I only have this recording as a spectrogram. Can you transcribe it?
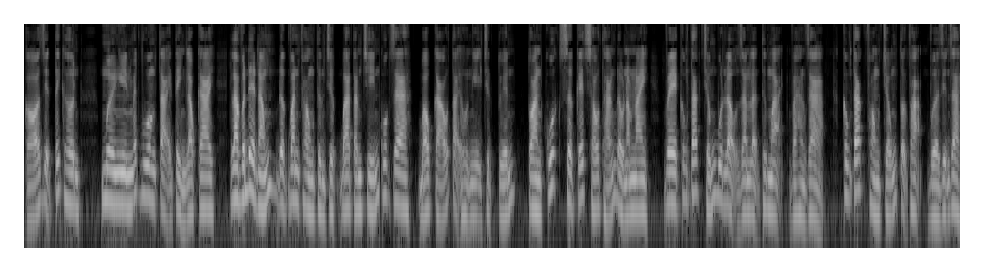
có diện tích hơn 10.000 m2 tại tỉnh Lào Cai là vấn đề nóng được Văn phòng Thường trực 389 Quốc gia báo cáo tại hội nghị trực tuyến toàn quốc sơ kết 6 tháng đầu năm nay về công tác chống buôn lậu gian lận thương mại và hàng giả, công tác phòng chống tội phạm vừa diễn ra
